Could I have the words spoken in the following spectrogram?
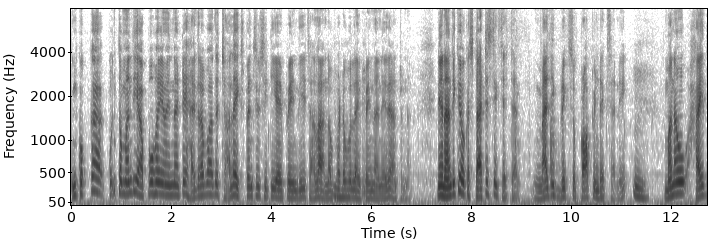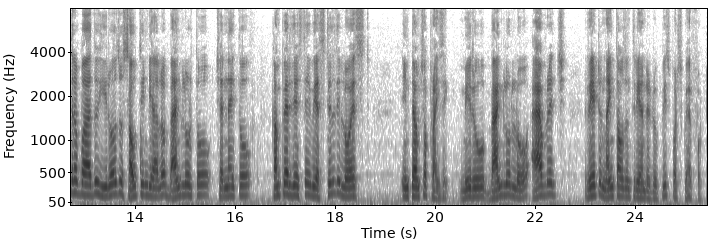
ఇంకొక కొంతమంది అపోహ ఏమైందంటే హైదరాబాద్ చాలా ఎక్స్పెన్సివ్ సిటీ అయిపోయింది చాలా అన్అఫోర్డబుల్ అయిపోయింది అనేది అంటున్నారు. నేను అందుకే ఒక స్టాటిస్టిక్ చేశాను. మ్యాజిక్ బ్రిక్స్ ప్రాప్ ఇండెక్స్ అని. Hmm. మనం హైదరాబాదు ఈరోజు సౌత్ ఇండియాలో బెంగళూరుతో చెన్నైతో కంపేర్ చేస్తే we're still the lowest in terms of pricing మీరు బెంగళూరులో average rate nine thousand three hundred rupees per square foot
